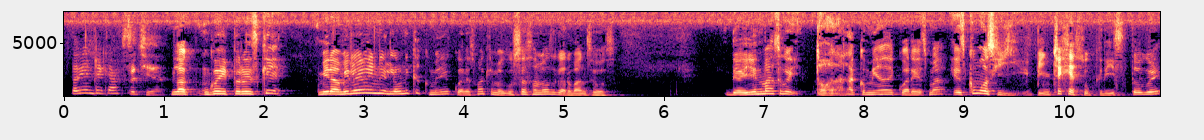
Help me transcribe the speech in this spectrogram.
Está bien rica. está chida. La, güey, pero es que, mira, a mí la, la única comida de cuaresma que me gusta son los garbanzos. De ahí en más, güey, toda la comida de cuaresma es como si pinche Jesucristo, güey,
